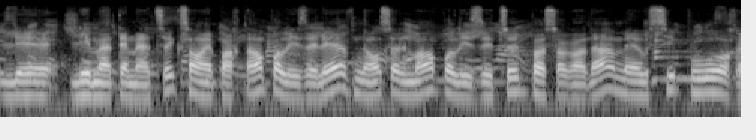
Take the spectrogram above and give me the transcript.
les mathématiques sont importantes pour les élèves, non seulement pour les études postsecondaires, mais aussi pour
